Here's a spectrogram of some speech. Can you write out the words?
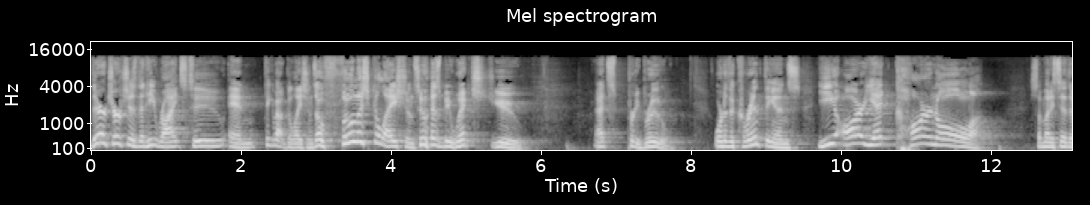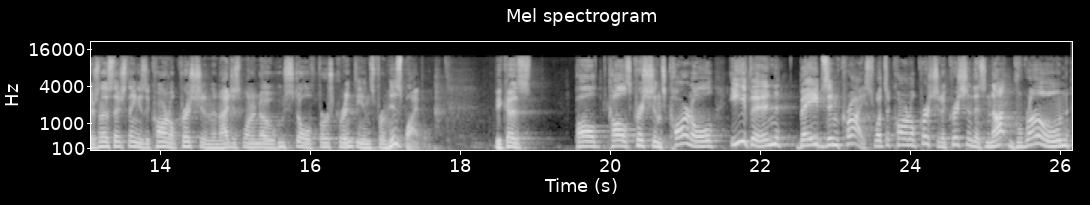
There are churches that he writes to, and think about Galatians. Oh, foolish Galatians, who has bewitched you? That's pretty brutal. Or to the Corinthians, ye are yet carnal. Somebody said there's no such thing as a carnal Christian, and I just want to know who stole 1 Corinthians from his Bible. Because Paul calls Christians carnal, even babes in Christ. What's a carnal Christian? A Christian that's not grown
